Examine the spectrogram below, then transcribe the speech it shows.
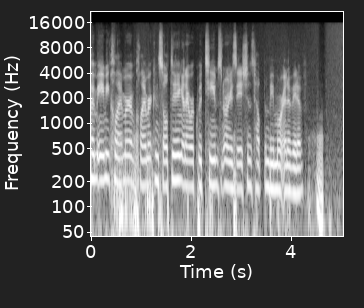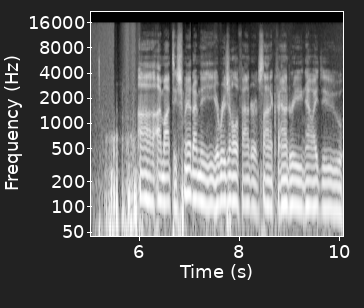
I'm Amy Clymer of Clymer Consulting, and I work with teams and organizations to help them be more innovative. Uh, I'm Monty Schmidt. I'm the original founder of Sonic Foundry. Now I do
